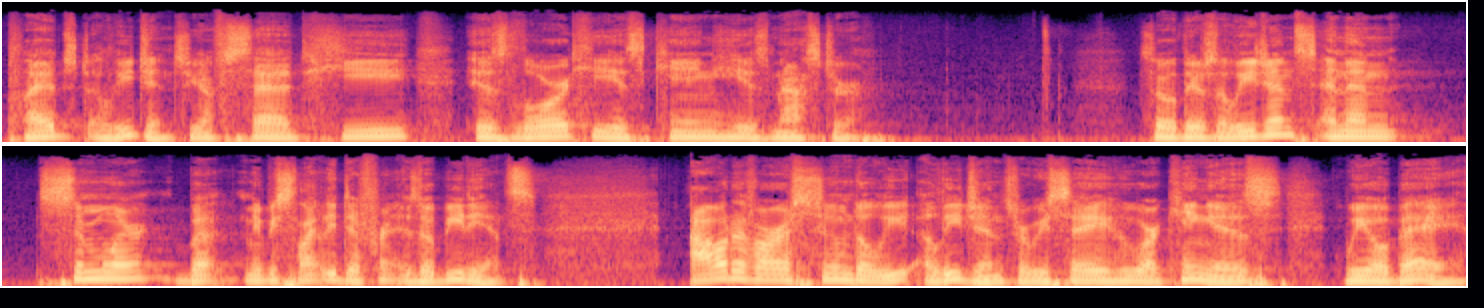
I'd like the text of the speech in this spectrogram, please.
pledged allegiance. You have said, He is Lord, He is King, He is Master. So there's allegiance, and then similar, but maybe slightly different, is obedience. Out of our assumed allegiance, where we say who our king is, we obey.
